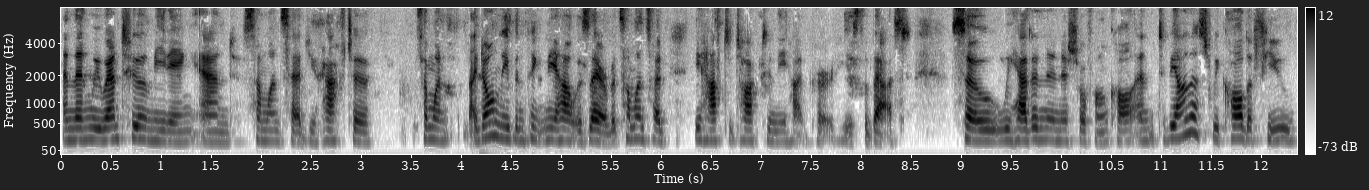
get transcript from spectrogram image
And then we went to a meeting, and someone said, You have to, someone, I don't even think Nihat was there, but someone said, You have to talk to Nihat Kurt. He's the best. So we had an initial phone call. And to be honest, we called a few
